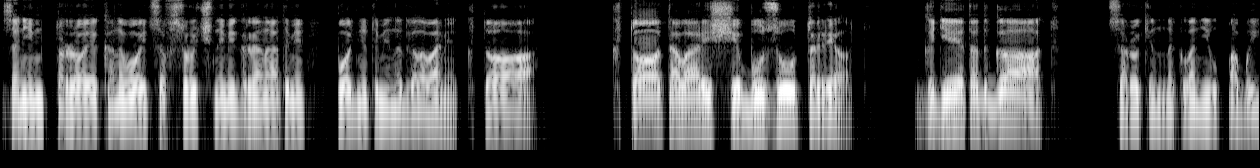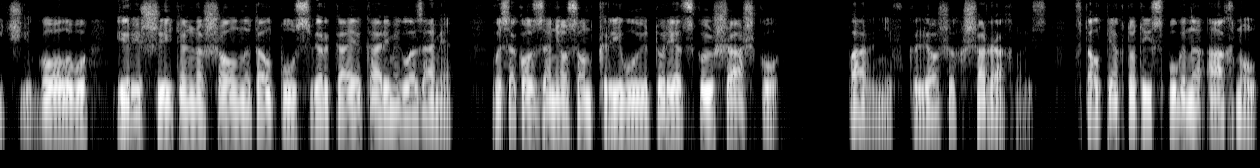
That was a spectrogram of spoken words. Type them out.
За ним трое конвойцев с ручными гранатами, поднятыми над головами. «Кто? Кто, товарищи, бузу трет? Где этот гад?» Сорокин наклонил побычьи голову и решительно шел на толпу, сверкая карими глазами. Высоко занес он кривую турецкую шашку. Парни в клешах шарахнулись. В толпе кто-то испуганно ахнул.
